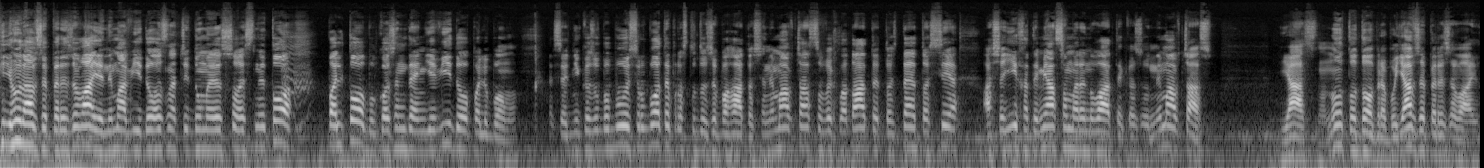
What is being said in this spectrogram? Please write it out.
і вона вже переживає, нема відео, значить, думає, щось не то пальто, бо кожен день є відео по-любому. А сьогодні кажу, бабусь, роботи просто дуже багато. Ще не мав часу викладати то те, то сє, а ще їхати м'ясо маринувати. Кажу, не мав часу. Ясно, ну то добре, бо я вже переживаю.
